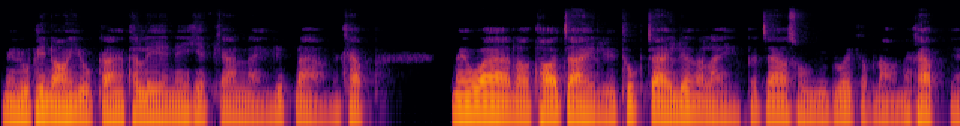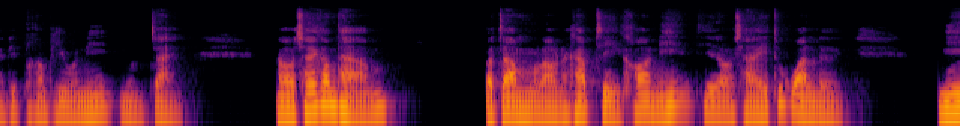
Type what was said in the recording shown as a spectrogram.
ไม่รู้พี่น้องอยู่กลางทะเลในเหตุการณ์ไหนหรือเปล่านะครับ ไม่ว่าเราท้อใจหรือทุกข์ใจเรื่องอะไร พระเจ้าทรงอยู่ด้วยกับเรานะครับ อย่างที่พระคัมภีร์วันนี้หนุนใจ เราใช้คำถามประจำของเรานะครับ 4 ข้อนี้ที่เราใช้ทุกวันเลย มี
